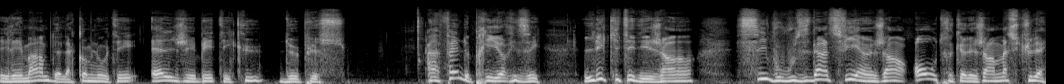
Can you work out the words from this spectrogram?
et les membres de la communauté LGBTQ2+ afin de prioriser l'équité des genres, si vous vous identifiez à un genre autre que le genre masculin,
